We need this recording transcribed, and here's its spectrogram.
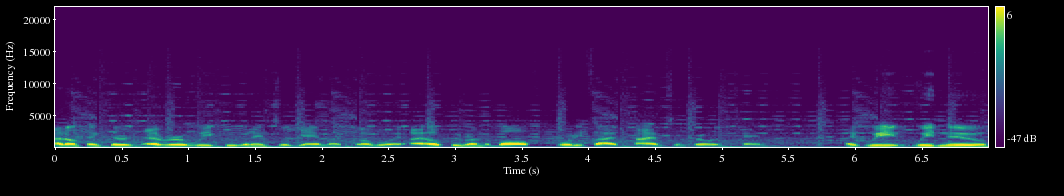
I don't think there was ever a week we went into a game like, oh boy, I hope we run the ball 45 times and throw it 10. Like we we knew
